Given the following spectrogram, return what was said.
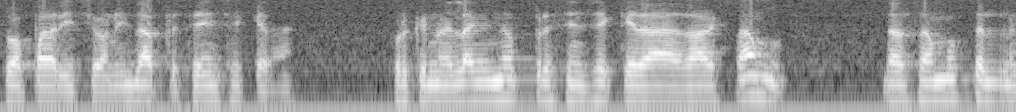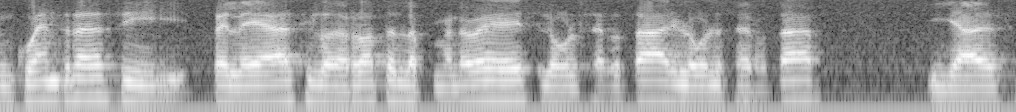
su aparición y la presencia que da. Porque no es la misma presencia que da Dark Samus. Dark Samus te lo encuentras y peleas y lo derrotas la primera vez y lo vuelves a derrotar y lo vuelves a derrotar y ya es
